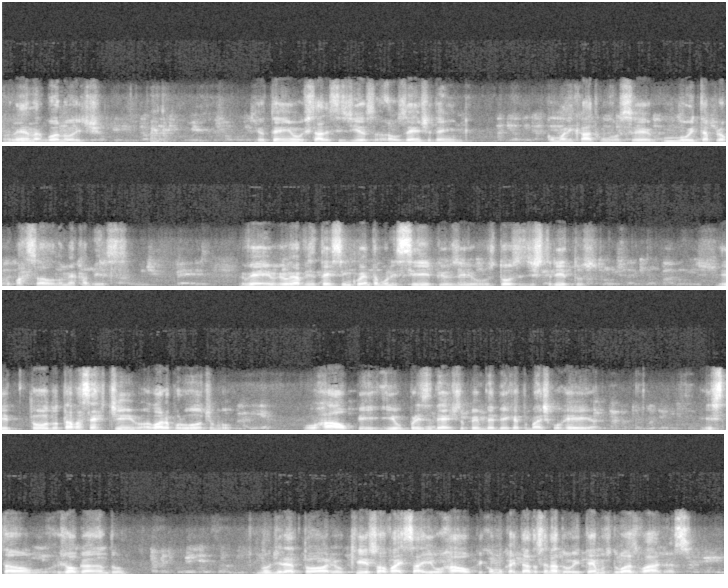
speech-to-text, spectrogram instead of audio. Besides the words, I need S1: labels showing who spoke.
S1: Lena, boa noite. Eu tenho estado esses dias ausente, tenho comunicado com você, muita preocupação na minha cabeça. Eu, venho, eu já visitei 50 municípios e os 12 distritos e tudo estava certinho. Agora, por último, o Ralp e o presidente do PMDB, que é Tomás Correia, estão jogando no diretório que só vai sair o Ralp como candidato a senador e temos duas vagas.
